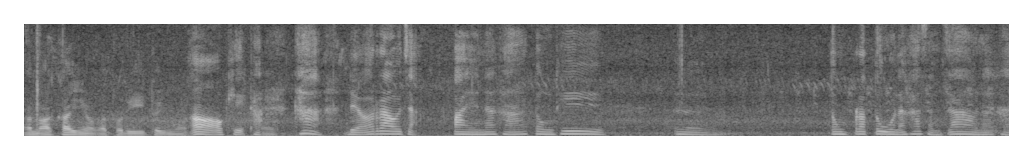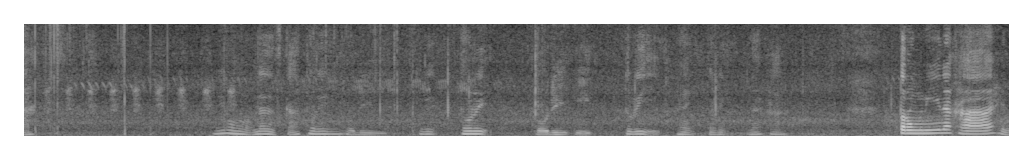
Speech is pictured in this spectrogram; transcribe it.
あの赤いのが鳥居と言います อ๋อโอเคค่ะ はい ค่ะ เดี๋ยวเราจะไปนะคะ ตรงที่เ อ่อตรงประตูนะคะ สันเจ้านะคะนี่มองนั่นですか鳥鳥居鳥鳥鳥居鳥ให้鳥นะคะ ตรงนี้นะคะ เห็น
